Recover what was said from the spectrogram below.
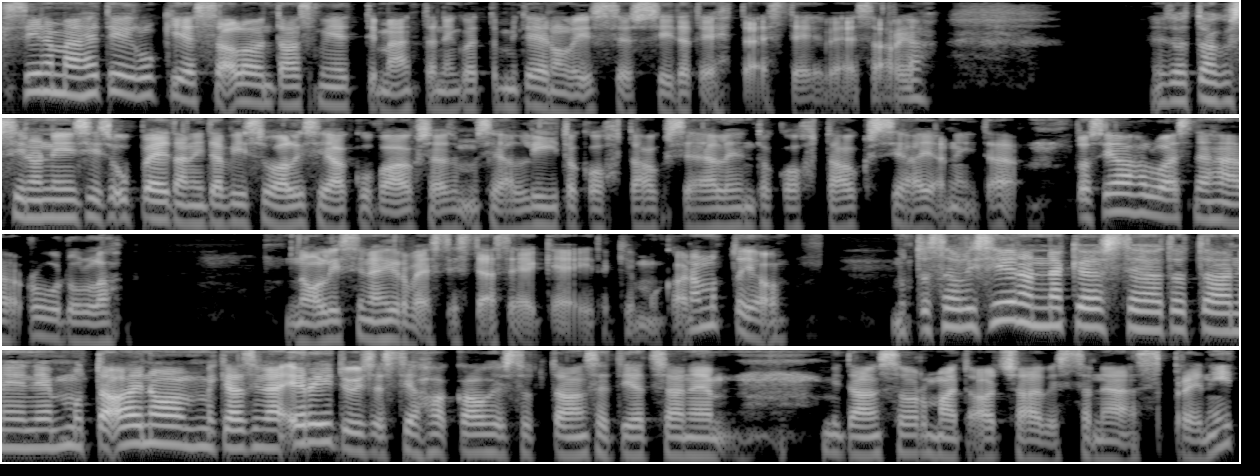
siinä mä heti lukiessa aloin taas miettimään, että, niin kuin, että miten olisi, jos siitä tehtäisiin TV-sarja. Ja tota, kun siinä on niin siis upeita niitä visuaalisia kuvauksia, semmoisia liitokohtauksia ja lentokohtauksia, ja niitä tosiaan haluaisi nähdä ruudulla. No olisi siinä hirveästi sitä CGI-täkin mukana, mutta joo. Mutta se oli hienon näköistä, ja tota, niin, niin, mutta ainoa, mikä siinä erityisesti kauhistuttaa, on se, tiedätkö, ne, mitä on Sormite Archivissa, nämä sprenit,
